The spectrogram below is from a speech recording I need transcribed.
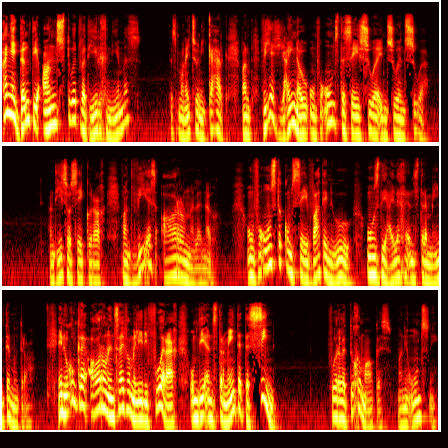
Kan jy dink die aanstoot wat hier geneem is? Dis maar net so in die kerk, want wie is jy nou om vir ons te sê so en so en so? Want hierso sê Korag, want wie is Aaron hulle nou om vir ons te kom sê wat en hoe ons die heilige instrumente moet dra? En hoekom kry Aaron en sy familie die voorreg om die instrumente te sien voor hulle toegemaak is, maar nie ons nie.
